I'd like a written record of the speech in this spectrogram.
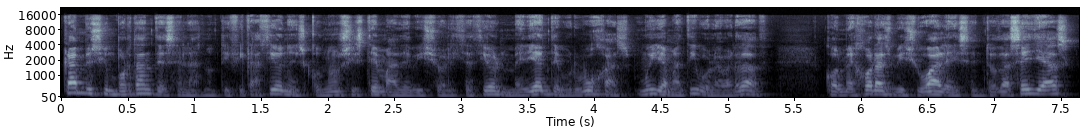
cambios importantes en las notificaciones con un sistema de visualización mediante burbujas muy llamativo, la verdad, con mejoras visuales en todas ellas,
